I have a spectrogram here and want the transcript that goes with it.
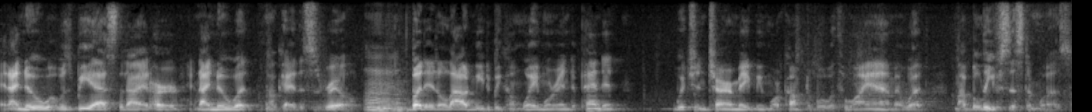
and I knew what was BS that I had heard, and I knew what okay, this is real. But it allowed me to become way more independent, which in turn made me more comfortable with who I am and what my belief system was.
